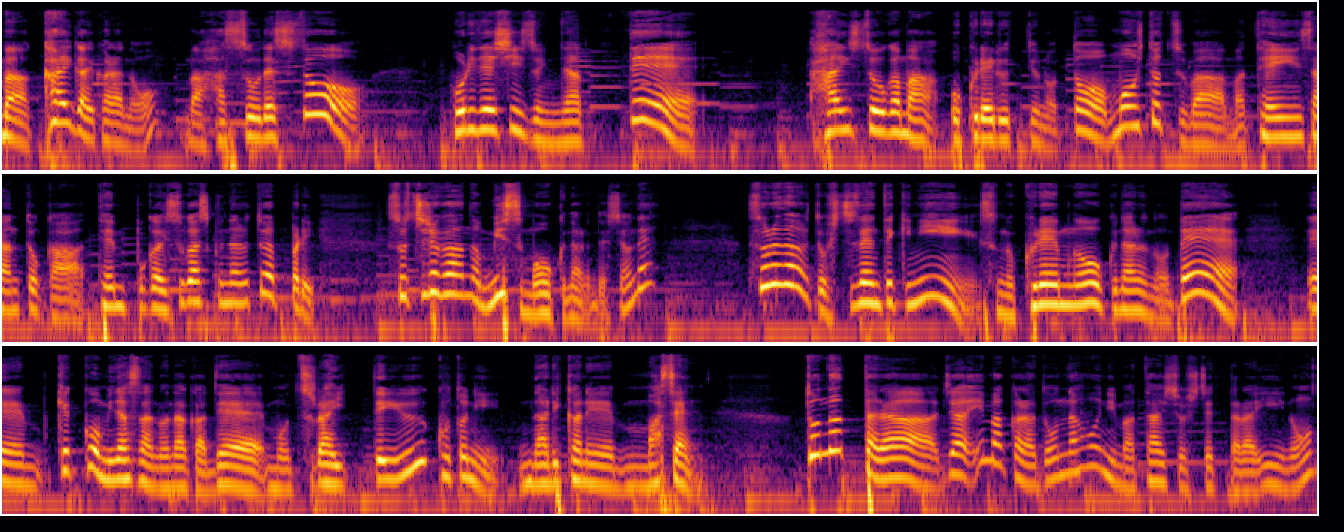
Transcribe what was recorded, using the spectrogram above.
まあ、海外からの、まあ、発送ですと、ホリデーシーズンになって、配送がまあ遅れるっていうのと、もう一つは、まあ、店員さんとか店舗が忙しくなると、やっぱりそちら側のミスも多くなるんですよね。それになると必然的にそのクレームが多くなるので、えー、結構皆さんの中でもう辛いっていうことになりかねません。となったら、じゃあ今からどんな風にまあ対処していったらいいのっ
